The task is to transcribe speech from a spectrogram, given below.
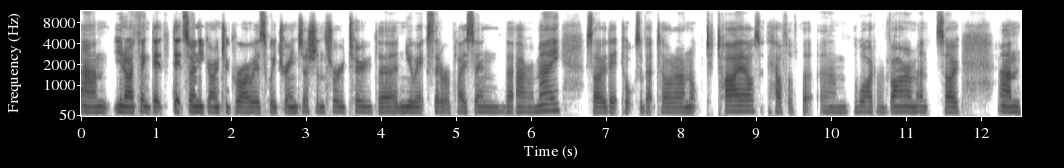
um, you know, I think that that's only going to grow as we transition through to the new acts that are replacing the RMA. So that talks about Te Rano Te Taio, so the health of the, um, the wider environment. So um,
